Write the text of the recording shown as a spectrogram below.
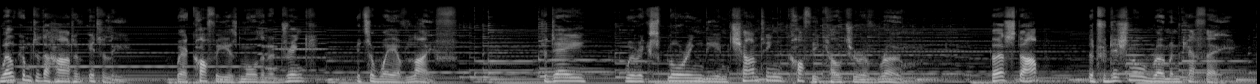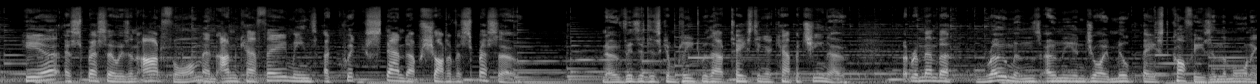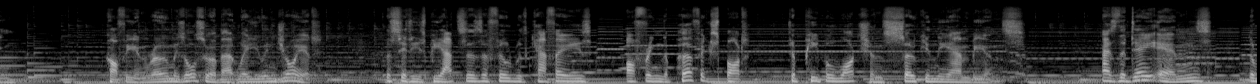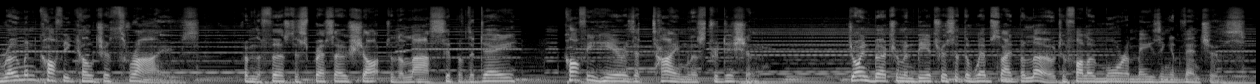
Welcome to the heart of Italy, where coffee is more than a drink, it's a way of life. Today, we're exploring the enchanting coffee culture of Rome. First up, the traditional Roman cafe. Here, espresso is an art form, and un cafe means a quick stand-up shot of espresso. No visit is complete without tasting a cappuccino. But remember, Romans only enjoy milk-based coffees in the morning. Coffee in Rome is also about where you enjoy it. The city's piazzas are filled with cafes, offering the perfect spot to people watch and soak in the ambience. As the day ends, the Roman coffee culture thrives. From the first espresso shot to the last sip of the day, coffee here is a timeless tradition. Join Bertram and Beatrice at the website below to follow more amazing adventures.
